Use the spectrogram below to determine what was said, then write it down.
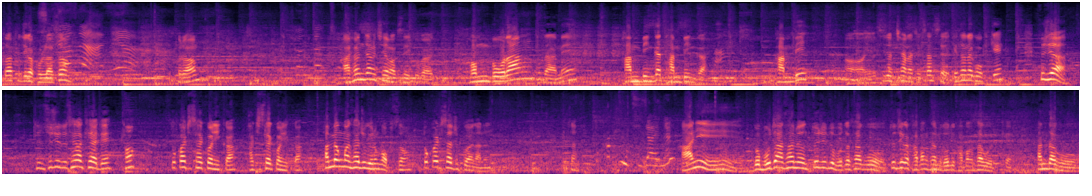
또 아프지가 골라서? 그럼, 아, 현장 체험학습 입고 갈 덤보랑, 그 다음에, 밤비인가, 담비인가? 밤비? 어, 이거 티셔츠 하나씩 샀어요. 계산하고 올게. 수지야, 수- 수지도 생각해야 돼. 어? 똑같이 살 거니까. 같이 살 거니까. 한 명만 사주고 이런 거 없어. 똑같이 사줄 거야, 나는. 자. 똑같은 디자인을? 아니, 너 모자 사면 뚜지도 모자 사고, 뚜지가 가방 사면 너도 가방 사고 이렇게 한다고.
